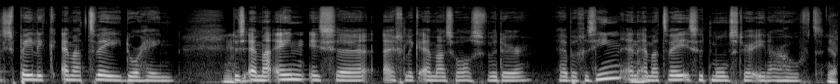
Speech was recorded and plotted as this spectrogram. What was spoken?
speel ik Emma 2 doorheen. Mhm. Dus Emma 1 is eigenlijk Emma zoals we er hebben gezien. En Mhm. Emma 2 is het monster in haar hoofd. Ja.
